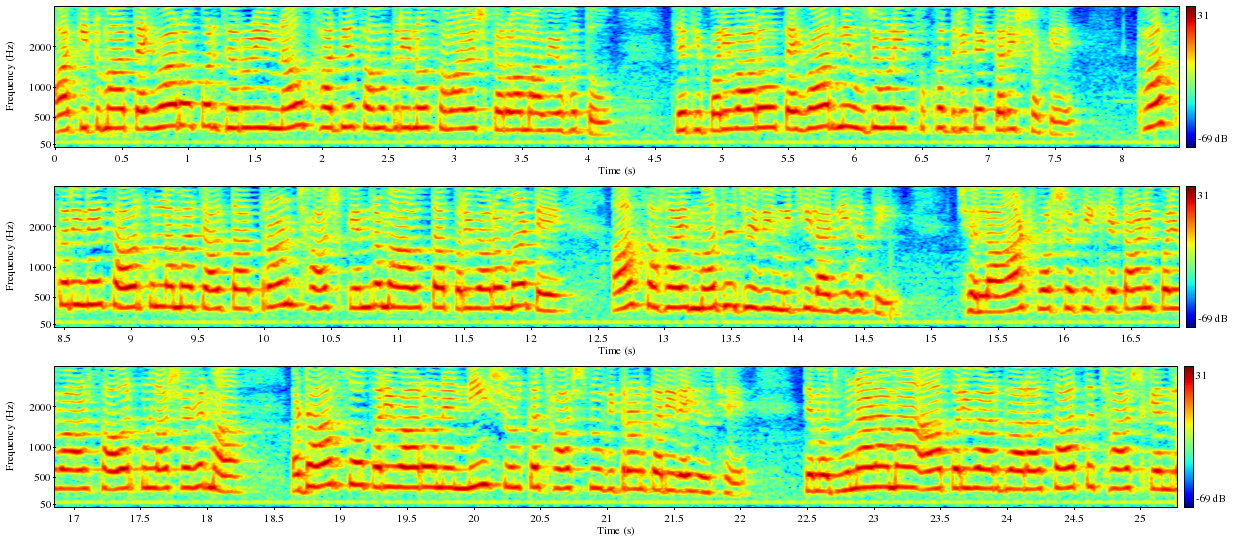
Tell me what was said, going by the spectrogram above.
આ કીટમાં તહેવારો પર જરૂરી નવ ખાદ્ય સામગ્રીનો સમાવેશ કરવામાં આવ્યો હતો, જેથી પરિવારો તહેવારની ઉજવણી સુખદ રીતે કરી શકે. ખાસ કરીને સાવરકુંડલામાં ચાલતા ત્રણ છાશ કેન્દ્રમાં આવતા પરિવારો માટે આ સહાય મધ જેવી મીઠી લાગી હતી. છેલ્લા આઠ વર્ષથી ખેતાણી પરિવાર સાવરકુંડલા શહેરમાં અઢારસો પરિવારોને નિઃશુલ્ક છાશનું વિતરણ કરી રહ્યું છે. તેમજ ઉનાળામાં આ પરિવાર દ્વારા સાત છાશ કેન્દ્ર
